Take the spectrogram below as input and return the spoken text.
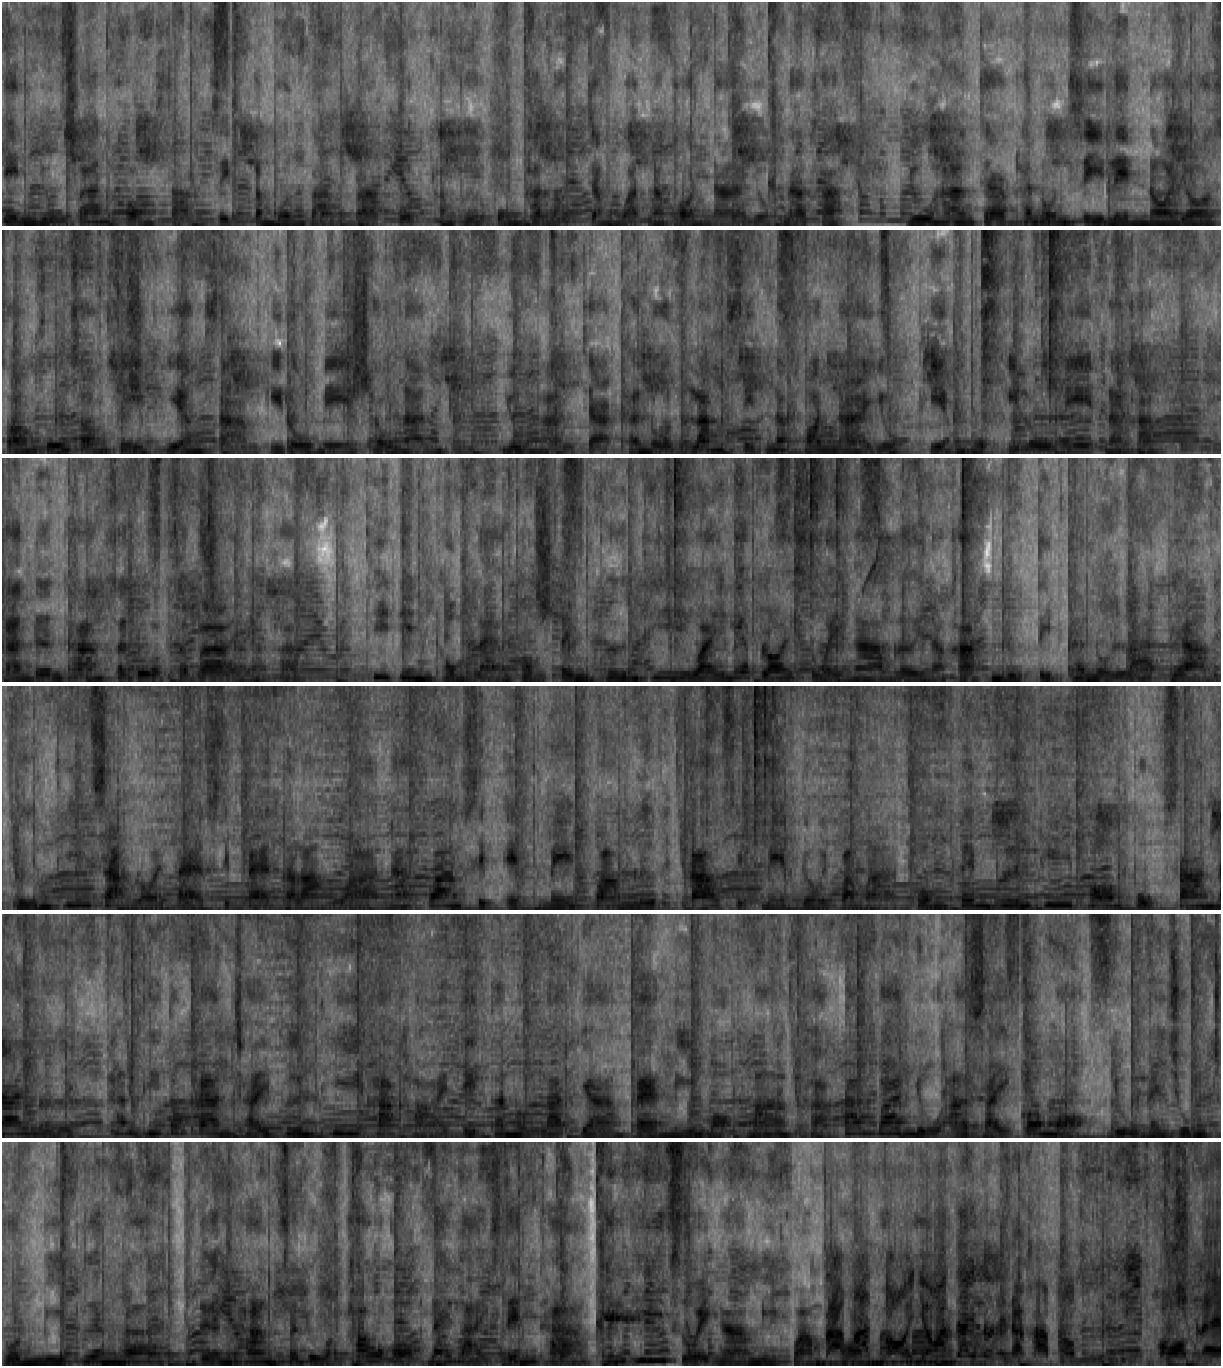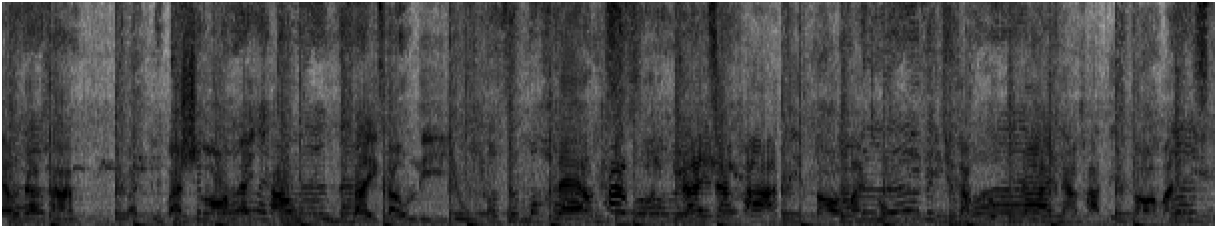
ดินอยู่บ้านคลอง30ตำบลบางปรากฏอำเภอองคลักษ์จังหวัดนครนายกนะคะ อยู่ห่างจากถนน4เลนนอย2024 เพียง 3 กิโลเมตรเท่านั้น อยู่ห่างจากถนนลังสิตนครนายกเพียง 6 กิโลเมตรนะคะ การเดินทางสะดวกสบายนะคะ ที่ดินถมแล้วถมเต็มพื้นที่ไว้เรียบร้อยสวยงามเลยนะคะ อยู่ติดถนนลาดยางพื้นที่ 388 ตารางวา หน้ากว้าง 11 เมตร ความลึก 90 เมตร โดยประมาณถมเต็มพื้นที่พร้อมปลูกสร้างได้เลย ท่านที่ต้องการใช้พื้นที่ค้าขายติดถนนลาดยางแปลงนี้เหมาะมากค่ะานอยู่อาศัยก็เหมาะอยู่ในชุมชนมีเพื่อนบ้าน เดินทางสะดวกเข้าออกได้หลายเส้นทาง พื้นที่สวยงามมีความพสาร้อมามรถมากต่อยอดได้เลยนะคะพราะพื้นที่พร้อมแล้วนะคะปัจจุบันก็ให้เช่าปลูกใส่เกาหลีอยู่ แล้วถ้าสนใจนะคะ ติดต่อมาชมที่ดินกับลุงได้นะคะ ติดต่อมาที่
